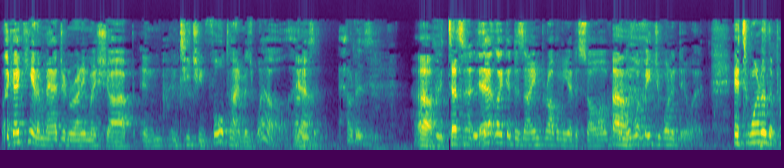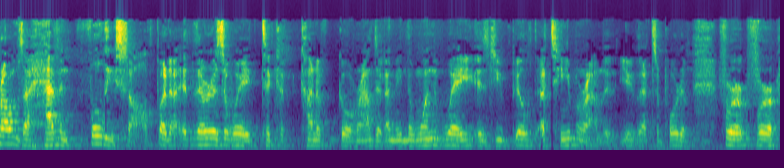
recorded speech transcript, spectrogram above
like I can't imagine running my shop and, and teaching full time as well. How Yeah. does how does Oh, it doesn't. is that like a design problem you had to solve? Oh. What made you want to do it? It's one of the problems I haven't fully solved, but uh, there is a way to k- kind of go around it. I mean, the one way is you build a team around you that's supportive. For for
